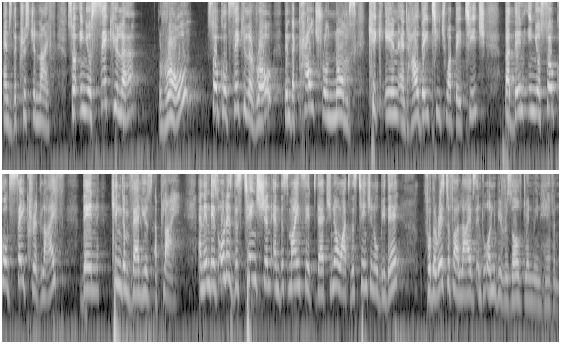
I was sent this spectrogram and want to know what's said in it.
and the Christian life. So, in your secular role, so called secular role, then the cultural norms kick in and how they teach what they teach. But then in your so called sacred life, then kingdom values apply. And then there's always this tension and this mindset that, you know what, this tension will be there for the rest of our lives and will only be resolved when we're in heaven,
